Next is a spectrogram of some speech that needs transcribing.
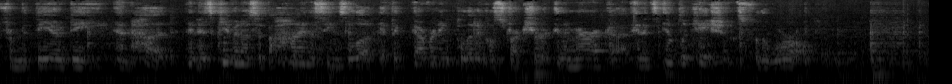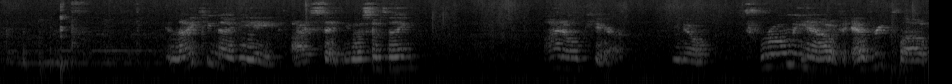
from the DoD and HUD and has given us a behind the scenes look at the governing political structure in America and its implications for the world. 1998, I said, you know something? I don't care. You know, throw me out of every club.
